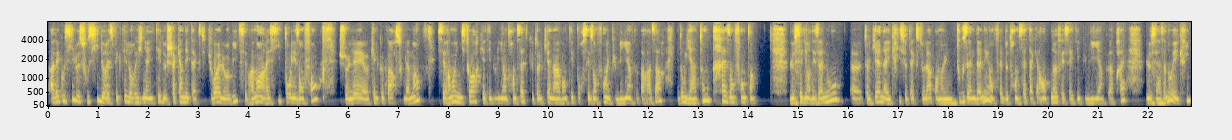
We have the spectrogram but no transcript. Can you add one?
avec aussi le souci de respecter l'originalité de chacun des textes. Tu vois, le Hobbit, c'est vraiment un récit pour les enfants. Je l'ai quelque part sous la main. C'est vraiment une histoire qui a été publiée en 37 que Tolkien a inventée pour ses enfants et publiée un peu par hasard. Et donc, il y a un ton très enfantin. Le Seigneur des Anneaux, euh, Tolkien a écrit ce texte-là pendant une douzaine d'années, en fait, de 37 à 49, et ça a été publié un peu après. Le Seigneur des Anneaux est écrit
